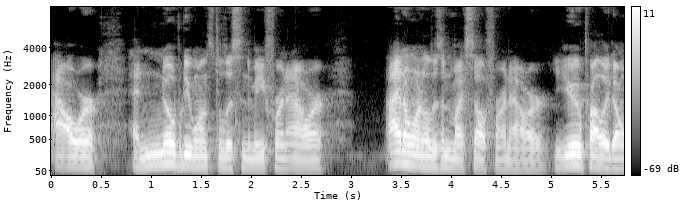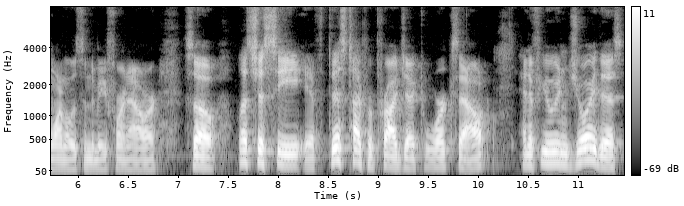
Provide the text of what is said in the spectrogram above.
hour, and nobody wants to listen to me for an hour. I don't want to listen to myself for an hour. You probably don't want to listen to me for an hour. So let's just see if this type of project works out. And if you enjoy this,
